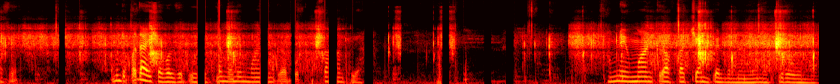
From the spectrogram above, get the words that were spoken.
ऐसे मुझे पता है शवल से तू मैंने माइनक्राफ्ट काम किया। हमने माइनक्राफ्ट का चैंपियन बनना है प्रो बनना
